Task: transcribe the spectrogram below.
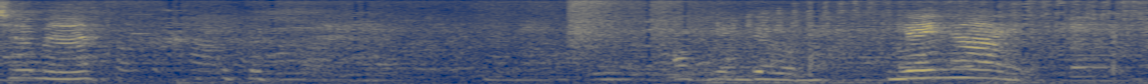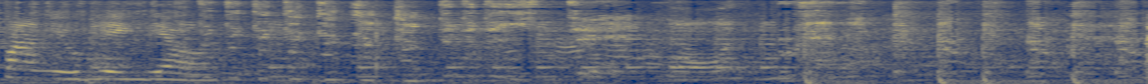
ใช่ไหมเอาเดิม ง่ายๆ ฟังอยู่เพลงเดียวไหน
